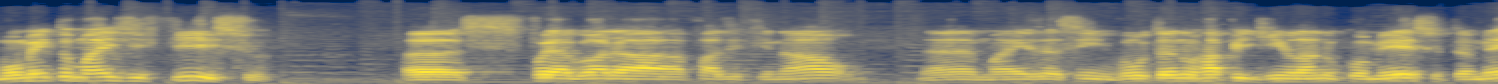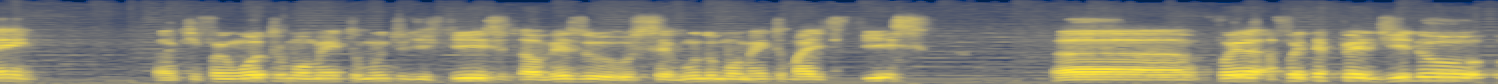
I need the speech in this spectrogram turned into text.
o momento mais difícil uh, foi agora a fase final, né? Mas assim, voltando rapidinho lá no começo também, uh, que foi um outro momento muito difícil, talvez o, o segundo momento mais difícil uh, foi, foi ter perdido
